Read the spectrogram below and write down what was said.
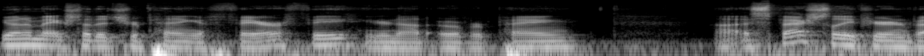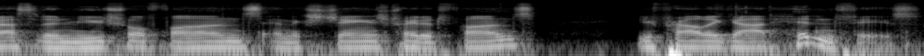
you want to make sure that you're paying a fair fee, you're not overpaying, uh, especially if you're invested in mutual funds and exchange traded funds. You've probably got hidden fees.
